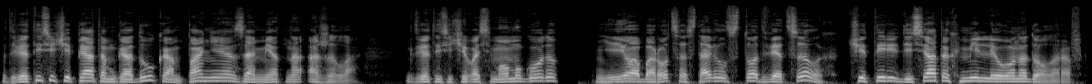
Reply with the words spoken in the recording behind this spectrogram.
в 2005 году компания заметно ожила. К 2008 году ее оборот составил 102,4 миллиона долларов,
